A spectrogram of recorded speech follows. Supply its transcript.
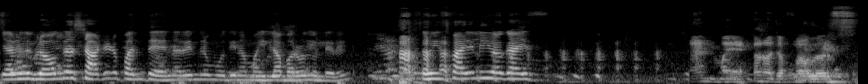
Yeah, in the vlog that started upon there, Narendra Modi na Mahila Baron Ullere. So he's finally here, guys. And my entourage of followers.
